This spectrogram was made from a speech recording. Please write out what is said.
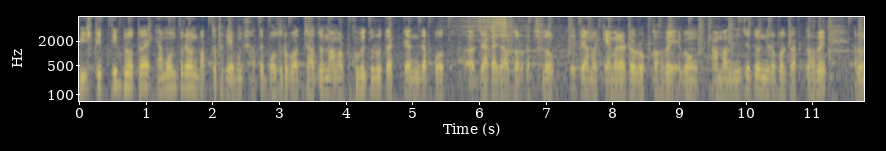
বৃষ্টির তীব্রতা এমন পরিমাণ বাড়তে থাকে এবং সাথে বজ্রপাত, যার জন্য আমার খুবই দ্রুত একটা নিরাপদ জায়গায় যাওয়া দরকার ছিল। এতে আমার ক্যামেরাটাও রক্ষা হবে এবং আমার নিজেকেও নিরাপদ রাখতে হবে। কারণ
